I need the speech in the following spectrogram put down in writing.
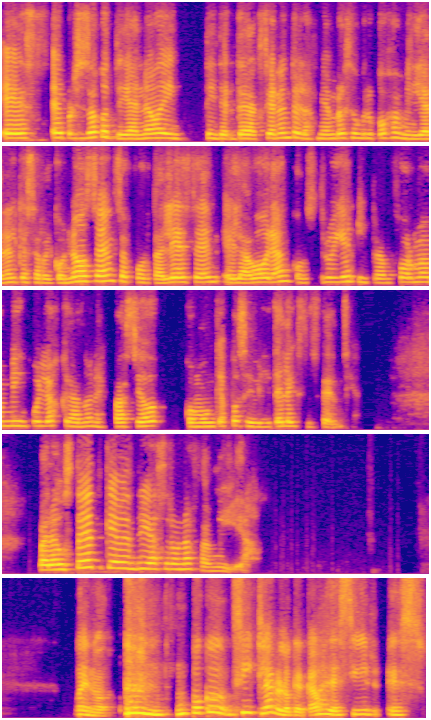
es el proceso cotidiano de de interacción entre los miembros de un grupo familiar en el que se reconocen, se fortalecen, elaboran, construyen y transforman vínculos creando un espacio común que posibilite la existencia. Para usted, ¿qué vendría a ser una familia? Bueno, un poco, sí, claro, lo que acabas de decir es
